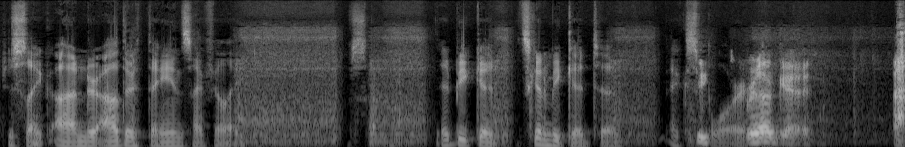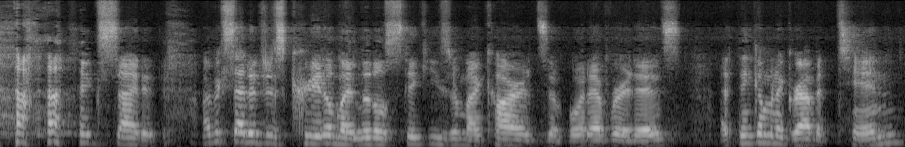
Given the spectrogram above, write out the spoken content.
just like under other things. I feel like so it'd be good. It's gonna be good to explore. it. real good. I'm excited. I'm excited to just create all my little stickies or my cards of whatever it is. I think I'm gonna grab a tin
